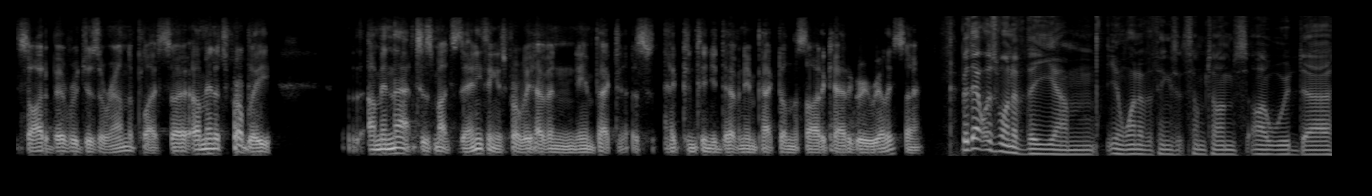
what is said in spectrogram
cider beverages around the place. So, I mean, it's probably I mean, that as much as anything is probably having an impact, has continued to have an impact on the cider category, really. So, but that was one of the, um, you know, one of the things that sometimes I would uh,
